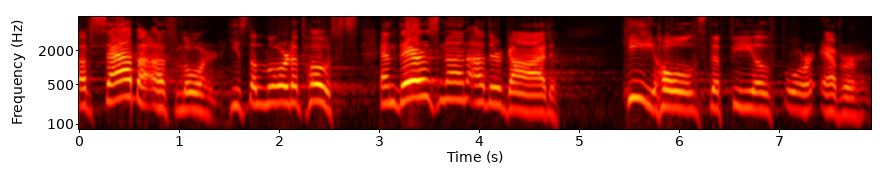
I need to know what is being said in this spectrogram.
of Sabaoth, Lord. He's the Lord of hosts and there's none other God. He holds the field forever.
